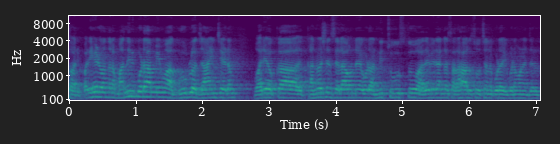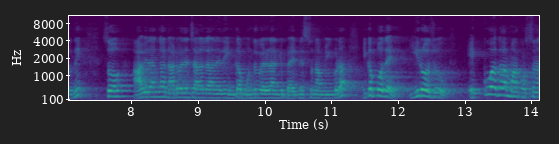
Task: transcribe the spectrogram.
సారీ పదిహేడు వందల మందిని కూడా మేము ఆ గ్రూప్లో జాయిన్ చేయడం వారి యొక్క కన్వర్షన్స్ ఎలా ఉన్నాయో కూడా అన్ని చూస్తూ అదేవిధంగా సలహాలు సూచనలు కూడా ఇవ్వడం అనేది జరుగుతుంది. సో ఆ విధంగా నాటువేదం ఛానల్ అనేది ఇంకా ముందుకు వెళ్ళడానికి ప్రయత్నిస్తున్నాం మేము కూడా. ఇకపోతే ఈరోజు ఎక్కువగా మాకు వస్తున్న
